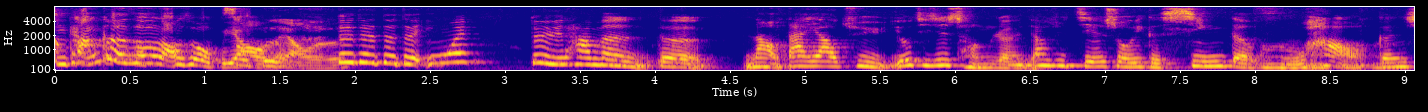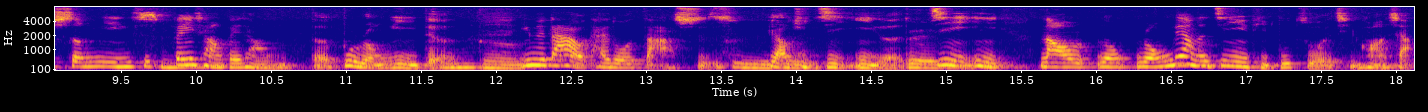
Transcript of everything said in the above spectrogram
几堂课之后，老师我不要了，受不了了。对对对对，因为。对于他们的脑袋要去，尤其是成人要去接受一个新的符号跟声音，是非常非常的不容易的。因为大家有太多杂事要去记忆了，记忆脑容容量的记忆体不足的情况下，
